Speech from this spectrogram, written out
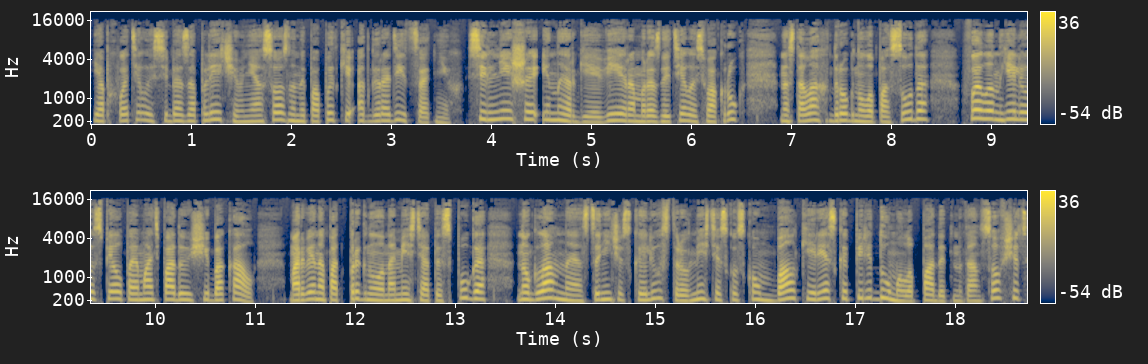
Я обхватила себя за плечи в неосознанной попытки отгородиться от них. Сильнейшая энергия веером разлетелась вокруг, на столах дрогнула посуда, Фэллон еле успел поймать падающий бокал. Марвена подпрыгнула на месте от испуга, но главное, сценическая люстра вместе с куском балки резко передумала падать на танцовщиц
